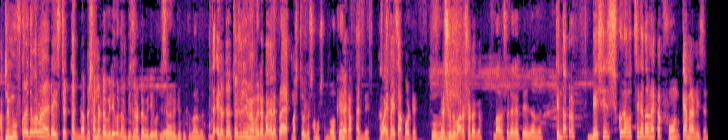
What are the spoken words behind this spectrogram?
আপনি মুভ করে দিতে পারবেন না এটা স্টেট থাকবে। আপনি সামনেটা ভিডিও করতে পিছনেটা ভিডিও করতে পিছনে। ভিডিও করতে পারবেন। এটা চৌষট্টি মেমোরি কার্ড লাগালে প্রায় এক মাস চলবে সমস্যা নেই. ব্যাকআপ থাকবে। ওয়াইফাই সাপোর্টেড হুম, হুম, এটা শুধু বারোশো টাকা। বারোশো টাকায় পেয়ে যাবেন। কিন্তু আপনার বিশেষ করে হচ্ছে কি ধরেন একটা ফোন ক্যামেরা নিছেন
